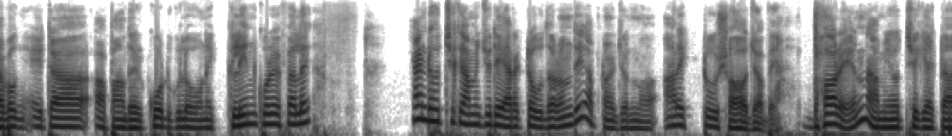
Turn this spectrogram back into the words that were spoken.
এবং এটা আপনাদের কোডগুলো অনেক ক্লিন করে ফেলে। অ্যান্ড হচ্ছে কি, আমি যদি আরেকটা উদাহরণ দিই, আপনার জন্য আরেকটু সহজ হবে। ধরেন, আমি হচ্ছে কি একটা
